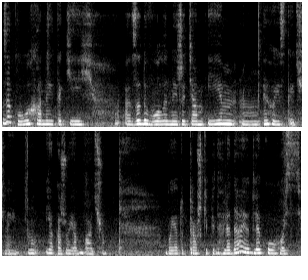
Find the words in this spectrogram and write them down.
закоханий такий, е, задоволений життям і егоїстичний. Ну, я кажу, як бачу. Бо я тут трошки підглядаю для когось.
